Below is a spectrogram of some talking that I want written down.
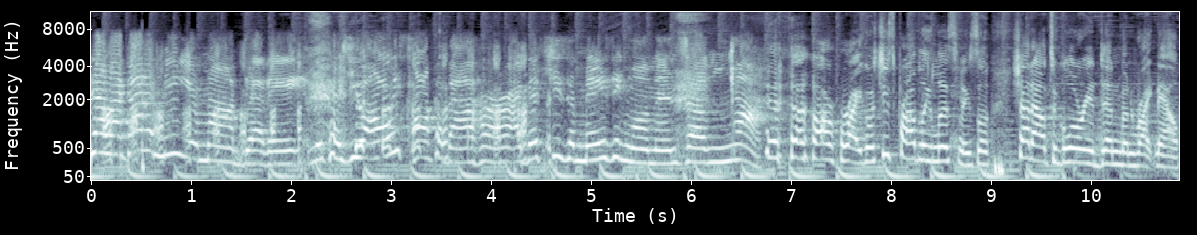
know, I gotta meet your mom, Debbie, because you always talk about her. I bet she's an amazing woman. So, mwah. All right. Well, she's probably listening. So, shout out to Gloria Denmon right now.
